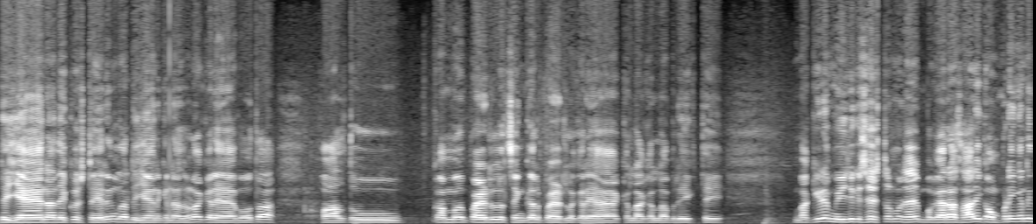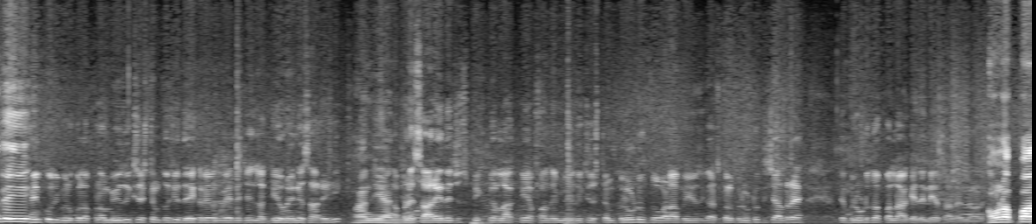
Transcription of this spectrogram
ਡਿਜ਼ਾਈਨ ਆ ਦੇਖੋ ਸਟੀਅਰਿੰਗ ਦਾ ਡਿਜ਼ਾਈਨ ਕਿੰਨਾ ਸੋਹਣਾ ਕਰਿਆ ਹੈ ਬਹੁਤਾ ਫਾਲਤੂ ਕੰਮ ਪੈਡਲ ਸਿੰਗਲ ਪੈਡਲ ਕਰਿਆ ਹੈ ਕੱਲਾ ਕੱਲਾ ਬ੍ਰੇਕ ਤੇ। ਬਾਕੀ ਜਿਹੜਾ 뮤직 ਸਿਸਟਮ ਵਗੈਰਾ ਸਾਰੀ ਕੰਪਨੀ ਕਹਿੰਦੀ ਤੇ ਜੀ ਬਿਲਕੁਲ ਜੀ ਬਿਲਕੁਲ ਆਪਣਾ 뮤직 ਸਿਸਟਮ ਤੁਸੀਂ ਦੇਖ ਰਹੇ ਹੋ ਮੇਰੇ 'ਚ ਲੱਗੇ ਹੋਏ ਨੇ ਸਾਰੇ ਜੀ ਹਾਂਜੀ ਹਾਂਜੀ ਆਪਣੇ ਸਾਰੇ ਇਹਦੇ 'ਚ ਸਪੀਕਰ ਲਾ ਕੇ ਆਪਾਂ ਦੇ 뮤직 ਸਿਸਟਮ ਬਲੂਟੁੱਥ ਵਾਲਾ 뮤직 ਅੱਜਕੱਲ ਬਲੂਟੁੱਥ ਹੀ ਚੱਲ ਰਿਹਾ ਤੇ ਬਲੂਟੁੱਥ ਆਪਾਂ ਲਾ ਕੇ ਦਿੰਨੇ ਆ ਸਾਰੇ ਨਾਲ ਹੁਣ ਆਪਾਂ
